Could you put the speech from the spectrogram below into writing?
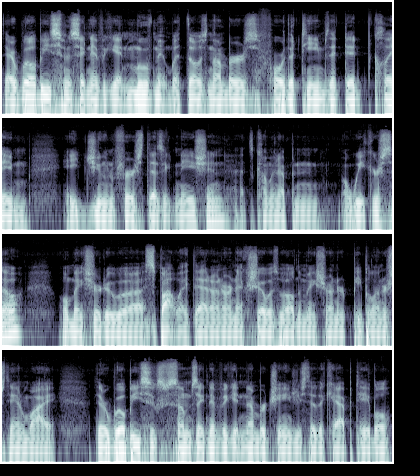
there will be some significant movement with those numbers for the teams that did claim a June 1st designation. That's coming up in a week or so. We'll make sure to uh, spotlight that on our next show as well to make sure under, people understand why there will be some significant number changes to the cap table,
